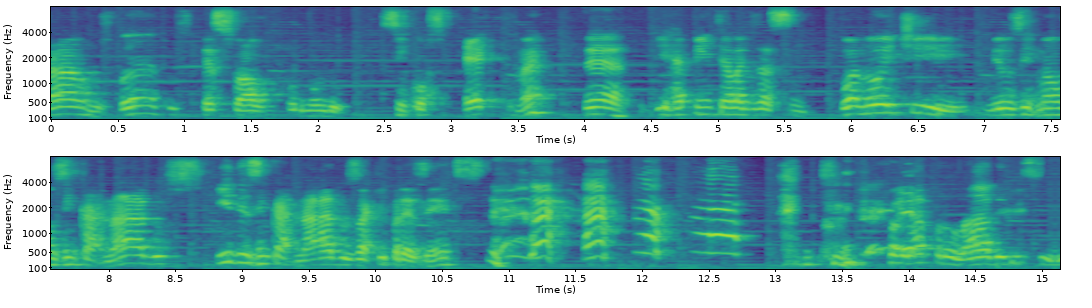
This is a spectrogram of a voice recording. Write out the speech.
tal, nos bancos, pessoal, todo mundo circunspecto, né? É. De repente ela diz assim: Boa noite, meus irmãos encarnados e desencarnados aqui presentes. Olhar para o lado e disse.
